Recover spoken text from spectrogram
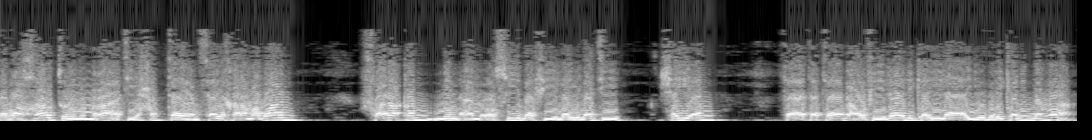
تظهرت من امرأتي حتى ينسلخ رمضان فرقا من أن أصيب في ليلتي شيئا فأتتابع في ذلك إلى أن يدركني النهار.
